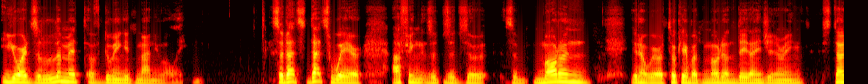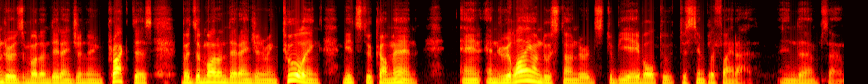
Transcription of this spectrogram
you are at the limit of doing it manually. So that's that's where i think the, the, the, the modern you know we are talking about modern data engineering standards modern data engineering practice but the modern data engineering tooling needs to come in and and rely on those standards to be able to to simplify that. And uh, so.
